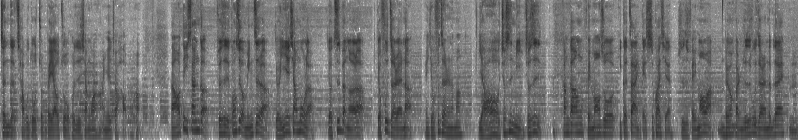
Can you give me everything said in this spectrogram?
真的差不多准备要做或者是相关行业就好了哈。然后第三个就是公司有名字了，有营业项目了，有资本额了，有负责人了。哎，有负责人了吗？有，就是你，就是刚刚肥猫说一个赞给十块钱，就是肥猫嘛，肥猫本人就是负责人，对不对？嗯，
